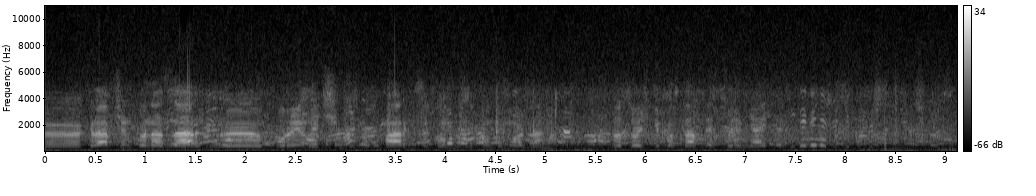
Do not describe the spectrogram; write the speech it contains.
Е, Кравченко, Назар, е, Курилич, Марк. Секунду, секунду, можна. Носочки поставте, порівняйте. Ты видишь, эти почти не расходятся.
